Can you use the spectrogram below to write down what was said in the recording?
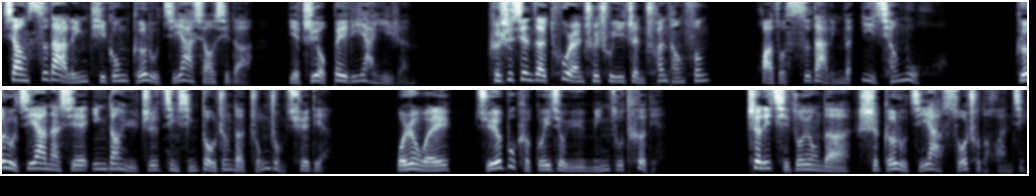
向斯大林提供格鲁吉亚消息的也只有贝利亚一人。可是现在突然吹出一阵穿堂风，化作斯大林的一腔怒火。格鲁吉亚那些应当与之进行斗争的种种缺点。我认为绝不可归咎于民族特点，这里起作用的是格鲁吉亚所处的环境，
